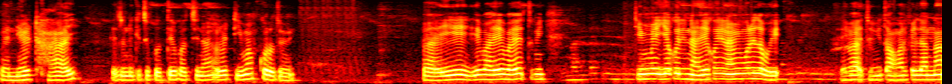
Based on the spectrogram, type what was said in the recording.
ভাই নেট হাই এর জন্য কিছু করতে পারছি না। ওরে টিম আপ করো তুমি। ভাই এ ভাই এ, ভাই, তুমি টিমে ইয়ে করি না ইয়ে করি না, আমি মরে যাব। এ ভাই, তুমি তো আমার প্লেয়ার না।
